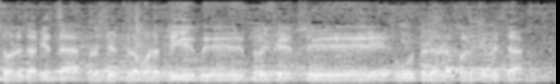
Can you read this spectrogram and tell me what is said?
solidarietà, progetti lavorativi, progetti utili alla collettività.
